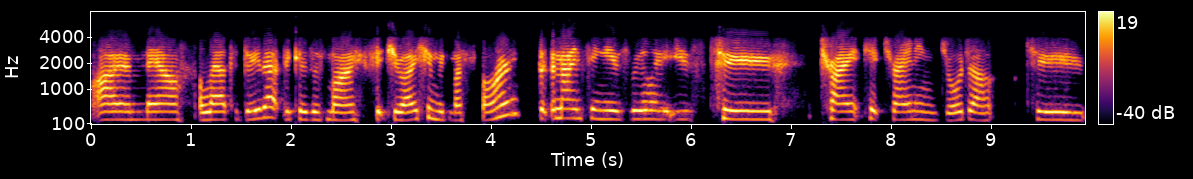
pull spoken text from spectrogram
I am now allowed to do that because of my situation with my spine. But the main thing is really is to train, keep training Georgia to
